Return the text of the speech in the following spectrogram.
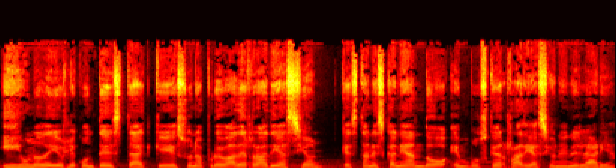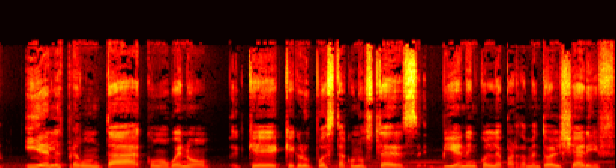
Y uno de ellos le contesta que es una prueba de radiación que están escaneando en busca de radiación en el área. Y él les pregunta como, bueno, ¿qué, grupo está con ustedes? Vienen con el departamento del sheriff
